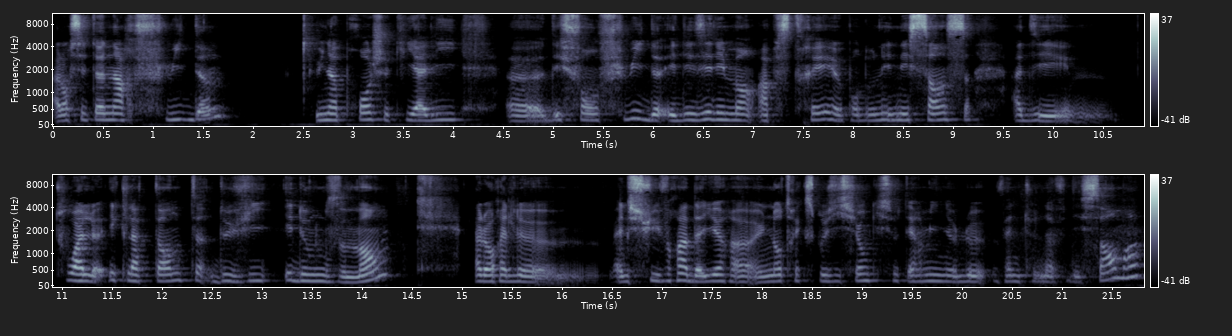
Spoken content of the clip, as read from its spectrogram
Alors c'est un art fluide, une approche qui allie euh, des fonds fluides et des éléments abstraits euh, pour donner naissance à des euh, toiles éclatantes de vie et de mouvement. Alors elle, suivra d'ailleurs une autre exposition qui se termine le 29 décembre.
